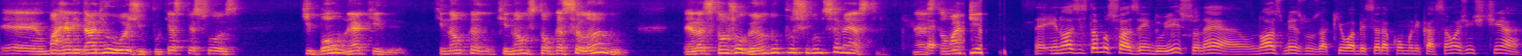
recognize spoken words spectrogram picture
é uma realidade hoje, porque as pessoas, que bom, né, que, que, não, que não estão cancelando, elas estão jogando para o segundo semestre, né, é, estão adiando. É, e nós estamos fazendo isso, né? Nós mesmos aqui, o ABC da Comunicação, a gente tinha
